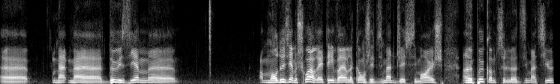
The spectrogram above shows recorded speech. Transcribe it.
euh, ma, deuxième, euh, mon deuxième choix aurait été vers le congédiement de Jesse Marsh, un peu comme tu l'as dit, Mathieu.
